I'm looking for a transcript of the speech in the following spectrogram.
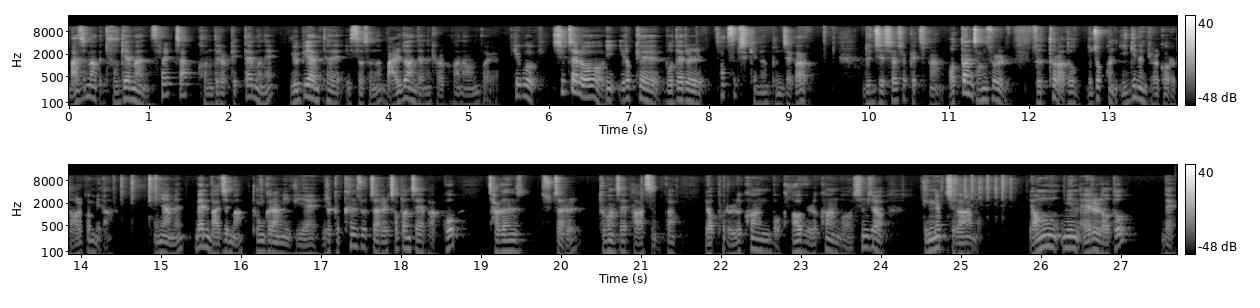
마지막 두 개만 살짝 건드렸기 때문에 유비한테 있어서는 말도 안 되는 결과가 나온 거예요. 그리고 실제로 이, 이렇게 모델을 학습시키는 문제가 눈치채셨겠지만 어떤 장수를 넣더라도 무조건 이기는 결과로 나올 겁니다. 왜냐하면 맨 마지막 동그라미 위에 이렇게 큰 숫자를 첫 번째에 받고 작은 숫자를 두 번째에 박았으니까 여포를 넣건 뭐 가오를 넣건 뭐 심지어 능력치가 0인 애를 넣어도 네,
